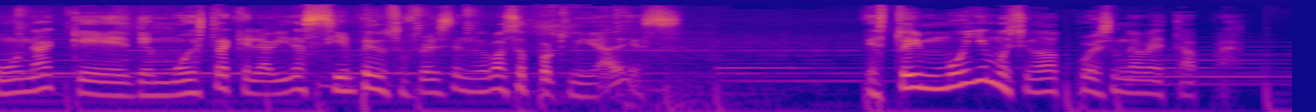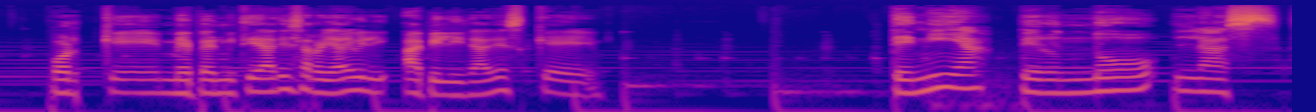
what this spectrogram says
Una que demuestra que la vida siempre nos ofrece nuevas oportunidades. Estoy muy emocionado por esa nueva etapa, porque me permitirá desarrollar habilidades que tenía, pero no las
